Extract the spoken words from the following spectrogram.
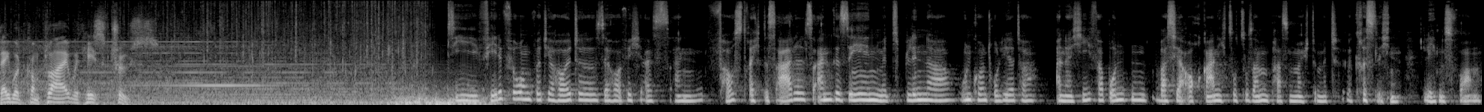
they would comply with his truce. Die Fehdeführung wird ja heute sehr häufig als ein Faustrecht des Adels angesehen, mit blinder, unkontrollierter Anarchie verbunden, was ja auch gar nicht so zusammenpassen möchte mit äh, christlichen Lebensformen.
